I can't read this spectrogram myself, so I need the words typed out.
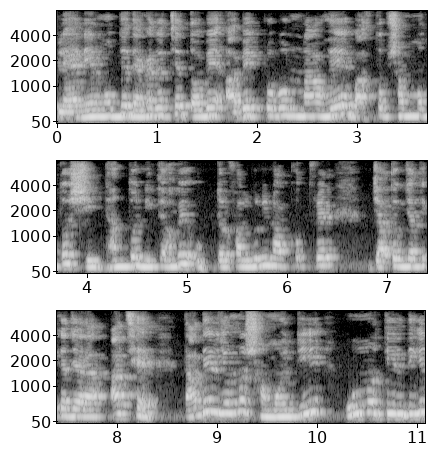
প্ল্যানের মধ্যে দেখা যাচ্ছে। তবে আবেগপ্রবণ না হয়ে বাস্তবসম্মত সিদ্ধান্ত নিতে হবে উত্তর ফাল্গুনী নক্ষত্রের জাতক জাতিকা যারা আছেন, তাদের জন্য সময়টি উন্নতির দিকে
